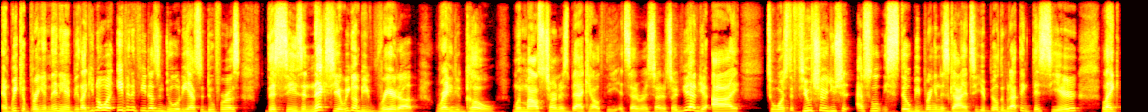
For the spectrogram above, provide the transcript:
And we could bring him in here and be like, you know what? Even if he doesn't do what he has to do for us this season, next year, we're going to be reared up, ready to go when Miles Turner's back healthy, et cetera, et cetera. So if you have your eye towards the future, you should absolutely still be bringing this guy into your building. But I think this year, like,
